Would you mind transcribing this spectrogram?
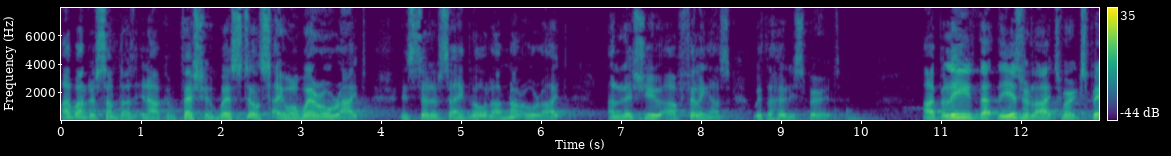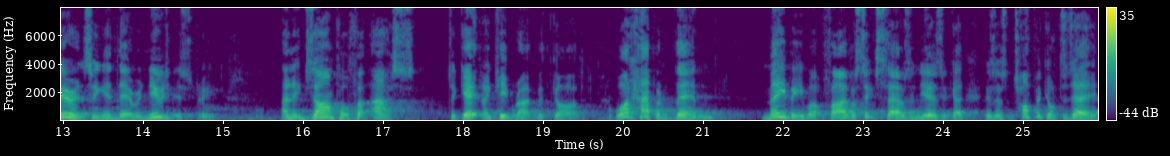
I wonder if sometimes in our confession we're still saying, well, we're all right, instead of saying, Lord, I'm not all right unless you are filling us with the Holy Spirit. I believe that the Israelites were experiencing in their renewed history an example for us to get and keep right with God. What happened then maybe what five or six thousand years ago is as topical today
